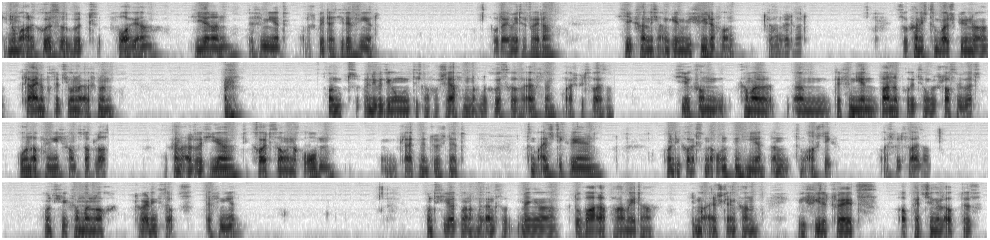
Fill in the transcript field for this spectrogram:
Die normale Größe wird vorher hier dann definiert, oder später hier definiert. Oder im MetaTrader. Hier kann ich angeben, wie viel davon gehandelt wird. So kann ich zum Beispiel eine kleine Position eröffnen und wenn die Bedingungen sich noch verschärfen, noch eine größere öffnen beispielsweise. Hier kommen, kann man ähm, definieren, wann eine Position geschlossen wird, unabhängig vom Stop-Loss. Man kann also hier die Kreuzung nach oben im gleitenden Durchschnitt zum Einstieg wählen und die Kreuzung nach unten hier dann zum Ausstieg beispielsweise. Und hier kann man noch Trailing Stops definieren. Und hier hat man noch eine ganze Menge globaler Parameter, die man einstellen kann, wie viele Trades, ob Hedging erlaubt ist,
